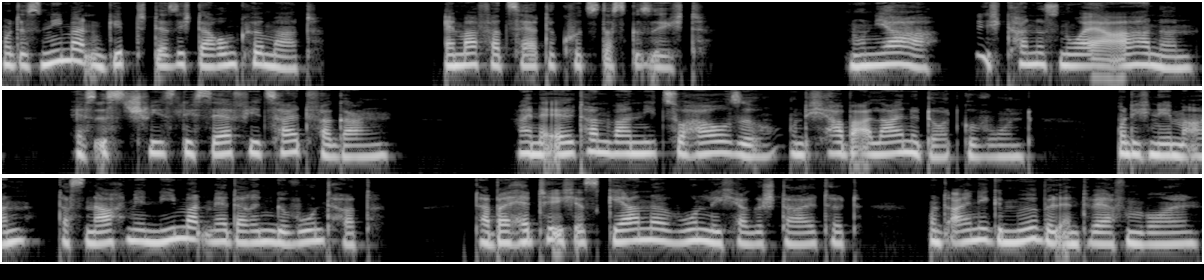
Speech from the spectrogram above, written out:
und es niemanden gibt, der sich darum kümmert? Emma verzerrte kurz das Gesicht. Nun ja, ich kann es nur erahnen. Es ist schließlich sehr viel Zeit vergangen. Meine Eltern waren nie zu Hause und ich habe alleine dort gewohnt und ich nehme an, dass nach mir niemand mehr darin gewohnt hat. Dabei hätte ich es gerne wohnlicher gestaltet und einige Möbel entwerfen wollen.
